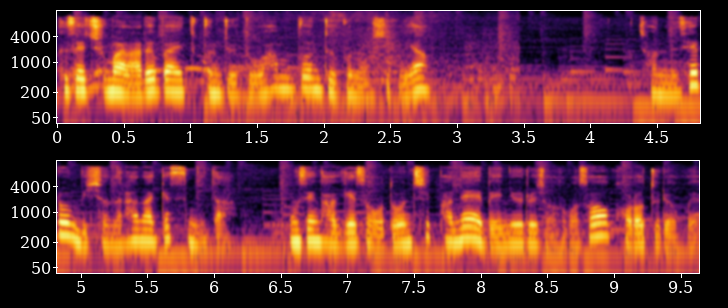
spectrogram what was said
그새 주말 아르바이트 분들도 한 분, 두 분 오시고요. 저는 새로운 미션을 하나 깼습니다. 동생 가게에서 얻어온 칠판에 메뉴를 적어서 걸어두려고요.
